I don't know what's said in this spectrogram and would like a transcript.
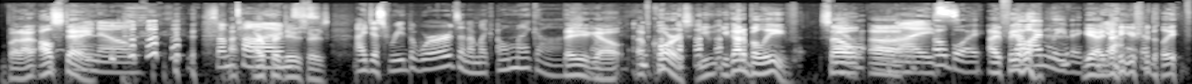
but I, I'll stay. I know. Sometimes our producers. I just read the words and I'm like, oh my gosh. There you go. Of course, you you got to believe. So Yeah. uh, nice. Oh boy. I feel No, like- I'm leaving. Yeah, Yeah. no, you should leave.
